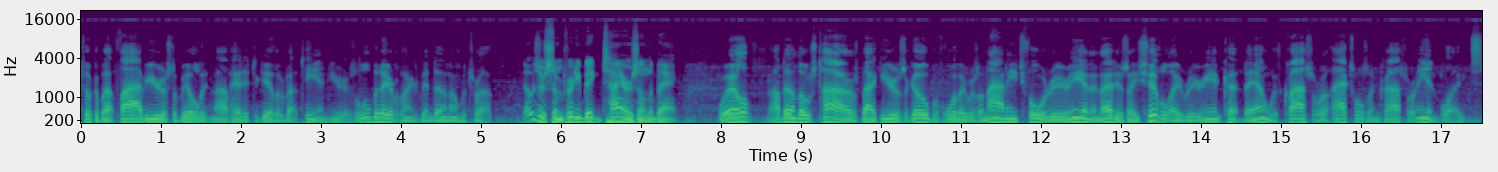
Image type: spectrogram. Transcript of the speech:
took about five years to build it, and I've had it together about 10 years. A little bit of everything's been done on the truck. Those are some pretty big tires on the back. Well, I done those tires back years ago before there was a nine-inch Ford rear end, and that is a Chevrolet rear end cut down with Chrysler axles and Chrysler end plates.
